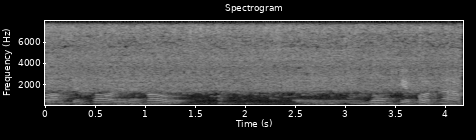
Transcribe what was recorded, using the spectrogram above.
กองเสร็จก็จะเดินเข้าเอ่อโรงเก็บรถนะครั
